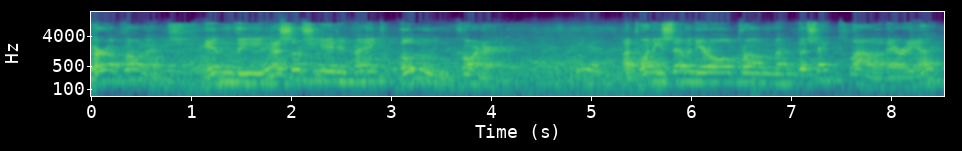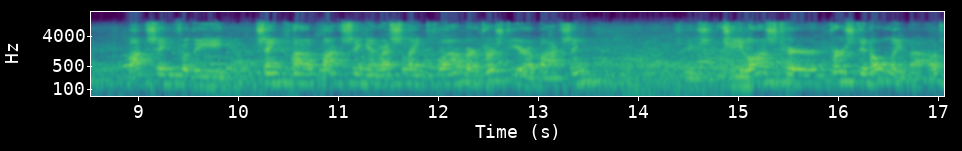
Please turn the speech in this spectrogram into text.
Her opponent in the Associated Bank blue corner, a 27-year-old from the St. Cloud area, boxing for the St. Cloud Boxing and Wrestling Club, her first year of boxing. She, lost her first and only bout.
